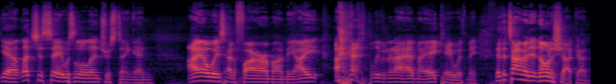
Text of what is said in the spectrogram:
yeah, let's just say it was a little interesting. And I always had a firearm on me. I, I believe it or not, I had my AK with me. At the time, I didn't own a shotgun,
